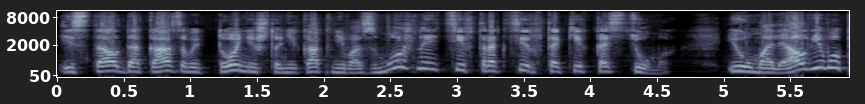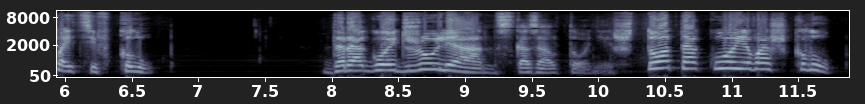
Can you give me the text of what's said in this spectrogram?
и стал доказывать Тони, что никак невозможно идти в трактир в таких костюмах, и умолял его пойти в клуб. «Дорогой Джулиан», — сказал Тони, — «что такое ваш клуб?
